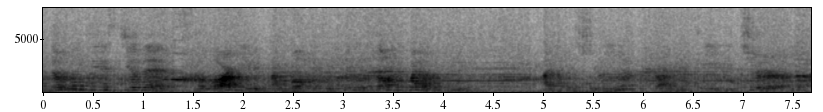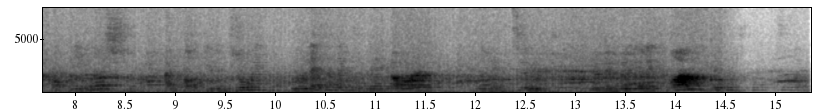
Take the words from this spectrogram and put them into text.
Hello, my dear students. Are you? I hope everything is going well with you. I am Shireen, primary three teacher of English. I hope you enjoyed your listening today our unit two. Remember unit one? This is unit two and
